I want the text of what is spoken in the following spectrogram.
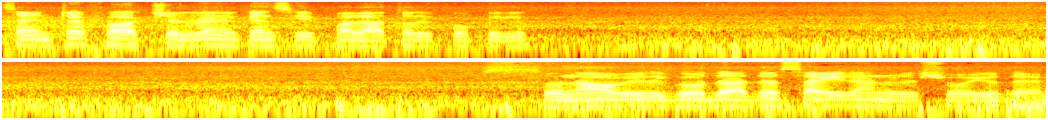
center for children. You can see Palatul Copiilor. So now we'll go the other side and we'll show you there.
